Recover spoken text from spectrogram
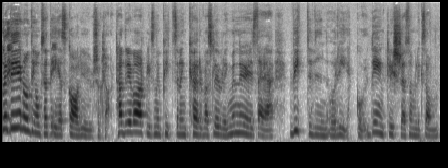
Men det- är ju någonting också att det är skaldjur såklart. Hade det varit liksom en pizza eller en körvasluring, men nu är det så här vitt vin och rekor. Det är en klyscha som liksom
